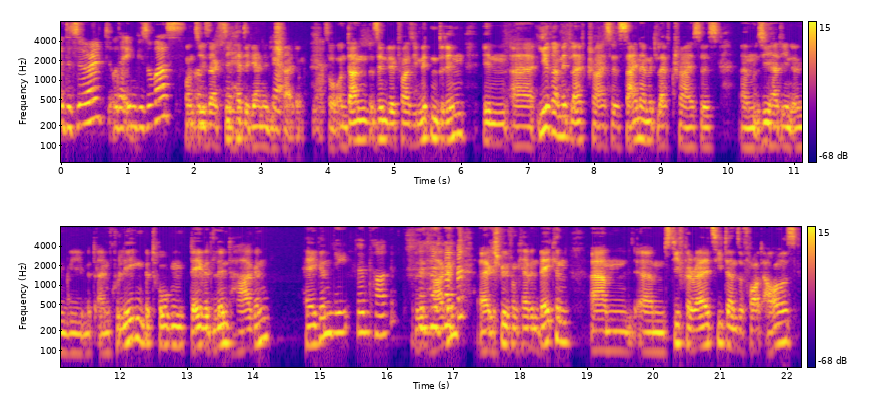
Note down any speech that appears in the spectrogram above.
a Dessert oder irgendwie sowas. Und, und sie sagt, sie hätte gerne die ja. Scheidung. Ja. So, und dann sind wir quasi mittendrin in äh, ihrer Midlife-Crisis, seiner Midlife-Crisis. Ähm, sie hat ihn irgendwie mit einem Kollegen betrogen, David Lindhagen, Hagen. Lindhagen. Lindhagen, äh, gespielt von Kevin Bacon. Ähm, ähm, Steve Carell zieht dann sofort aus.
